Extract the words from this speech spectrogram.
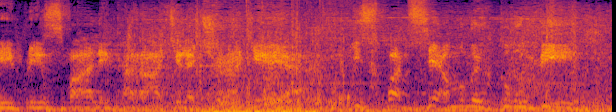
Мы призвали карателя-чародея из подземных глубин.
